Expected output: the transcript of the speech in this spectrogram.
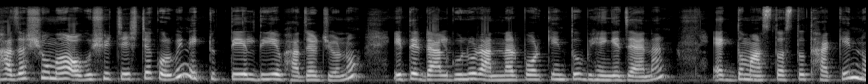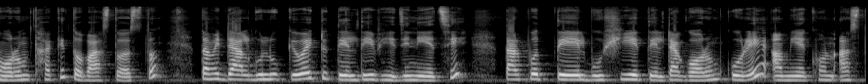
ভাজার সময় অবশ্যই চেষ্টা করবেন একটু তেল দিয়ে ভাজার জন্য। এতে ডালগুলো রান্নার পর কিন্তু ভেঙে যায় না। একদম আস্তে আস্তে থাকে, নরম থাকে, তবে আস্তে আস্তে। তো আমি ডালগুলোকেও একটু তেল দিয়ে ভেজে নিয়েছি। তারপর তেল বসিয়ে তেলটা গরম করে আমি এখন আস্ত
